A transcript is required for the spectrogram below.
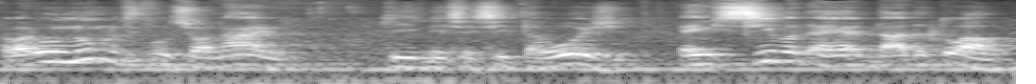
Agora, o número de funcionários que necessita hoje é em cima da realidade atual.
